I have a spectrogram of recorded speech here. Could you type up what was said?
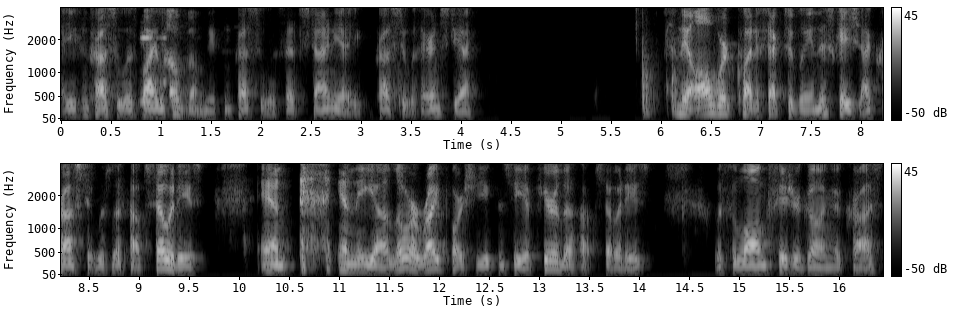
You can cross it with bilobum. You can cross it with wettsteinii. You can cross it with Ernstii. And they all work quite effectively. In this case, I crossed it with Lithopsoides. And in the uh, lower right portion, you can see a pure Lithopsoides with the long fissure going across.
